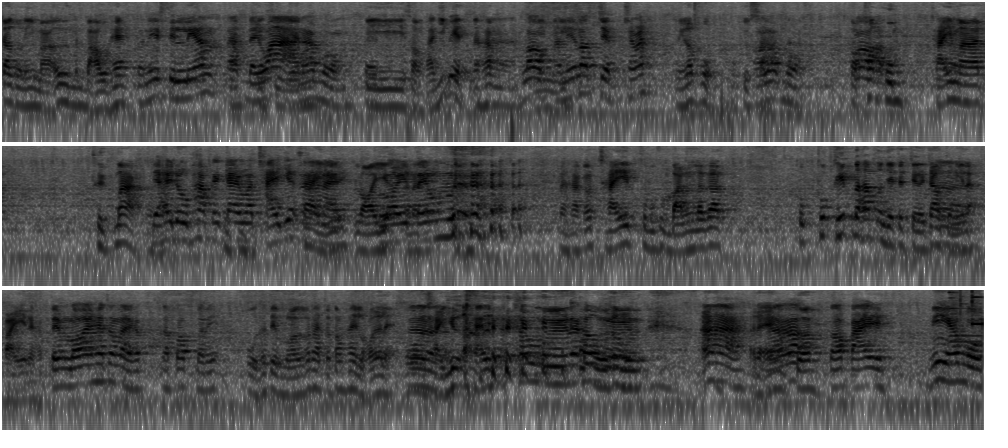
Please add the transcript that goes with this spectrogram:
เจ้าตัวนี้มาเออมันเบาแฮะ ตัวนี้ซิลเลียนครันะบไดว่า Sicilian นะครับผมปี 2021 นะครับอ่ารอบอันนี้รอบเจ็ดใช่ไหมอันนี้รอบ6 อ๋อรอบหก 6.3ก็ครอบคลุมใช้มาถึกมาก เดี๋ยวให้ดูภาพใกล้ๆว่าใช้เยอะขนาดไหนใช่รอยเยอะ รอยเต็มเลย นะครับก็ใช้สมบุกสมบันแล้วก็ทุกทุกทริปนะครับส่วนใหญ่จะเจอเจ้าตัวนี้แหละไปนะครับเต็มร้อยให้เท่าไหร่ครับนะป๊อปตอนนี้ โอ้ถ้าเต็มร้อยก็น่าจะต้องให้ร้อยแล้วแหละเพราะว่าใช้เยอะ ใช้เยอะเข้ามือนะเข้ามือ เข้ามือ อ่าอะไรแล้วก็ตัว ต่อไปนี่ครับผม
